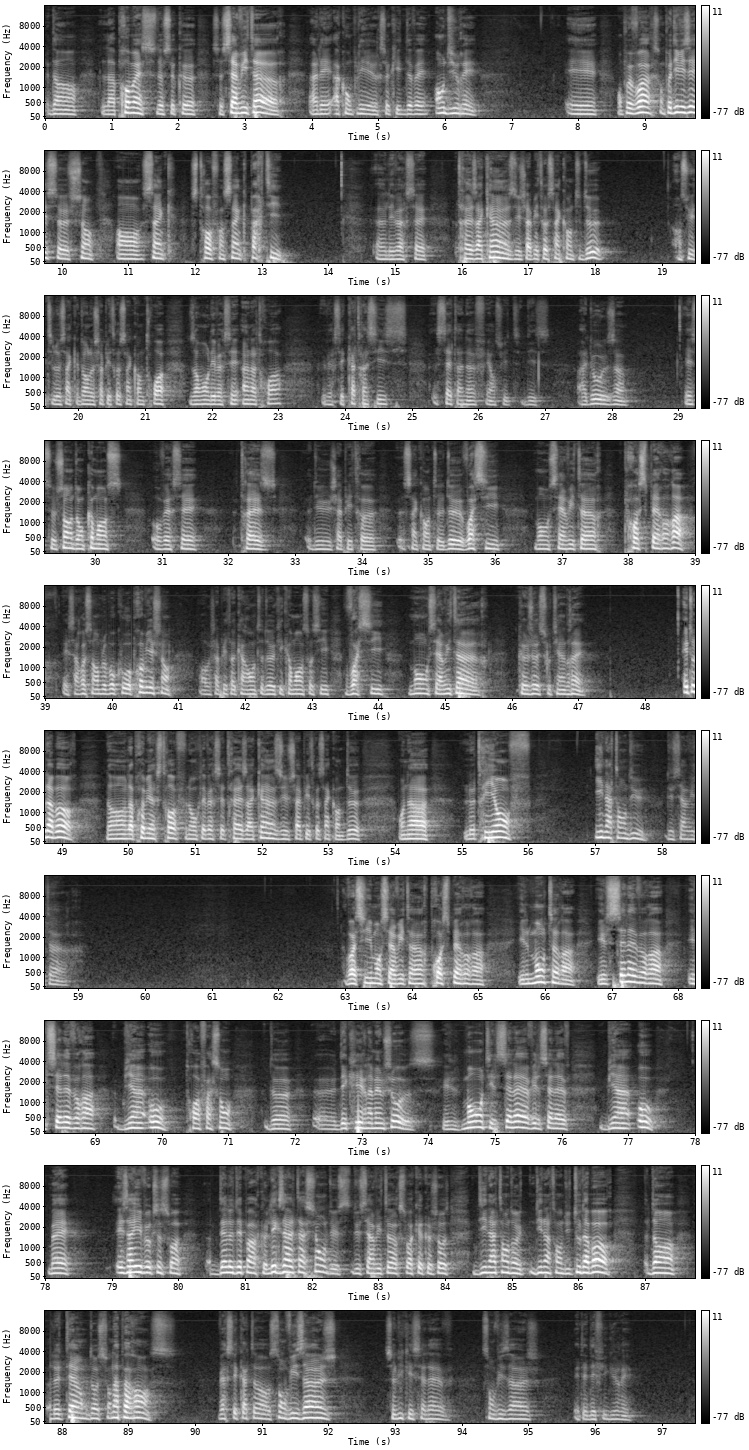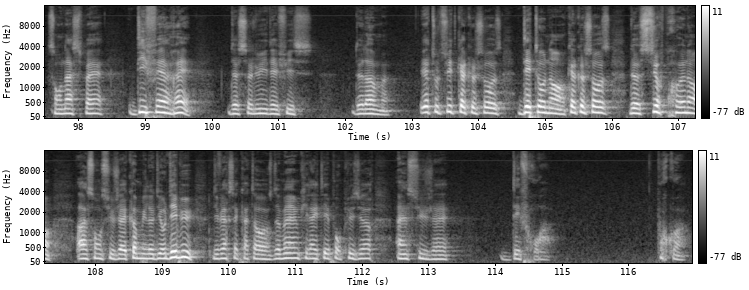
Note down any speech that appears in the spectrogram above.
dans la promesse de ce que ce serviteur allait accomplir, ce qu'il devait endurer. Et on peut diviser ce chant en cinq strophes, en cinq parties. Euh, les versets 13 à 15 du chapitre 52. Ensuite, dans le chapitre 53, nous avons les versets 1 à 3, les versets 4 à 6, 7 à 9 et ensuite 10 à 12. Et ce chant commence au verset 13 du chapitre 52. Voici mon serviteur prospérera. Et ça ressemble beaucoup au premier chant, au chapitre 42, qui commence aussi Voici mon serviteur que je soutiendrai. Et tout d'abord, dans la première strophe, donc les versets 13 à 15 du chapitre 52, on a le triomphe inattendu du serviteur. Voici mon serviteur prospérera, il montera, il s'élèvera, il s'élèvera bien haut. Trois façons de euh, décrire la même chose. Il monte, il s'élève, il s'élève bien haut. Mais Esaïe veut que ce soit dès le départ, que l'exaltation du, serviteur soit quelque chose d'inattendu. Tout d'abord, dans le terme de son apparence. Verset 14, son visage, celui qui s'élève, son visage était défiguré. Son aspect différait de celui des fils de l'homme. Il y a tout de suite quelque chose d'étonnant, quelque chose de surprenant à son sujet, comme il le dit au début du verset 14, de même qu'il a été pour plusieurs un sujet d'effroi. Pourquoi?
